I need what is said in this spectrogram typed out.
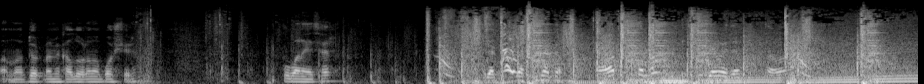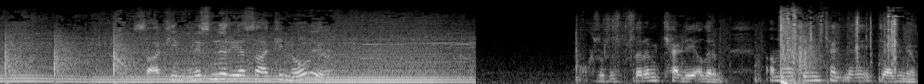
Ama dört mermi kaldı orada boş verin. Bu bana yeter. Bir dakika bir dakika tamam demedim. Tamam. Sakin. Bu ne sinir ya sakin ne oluyor? Kusursuz tutarım kelleyi alırım. Ama senin kellerine ihtiyacım yok.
